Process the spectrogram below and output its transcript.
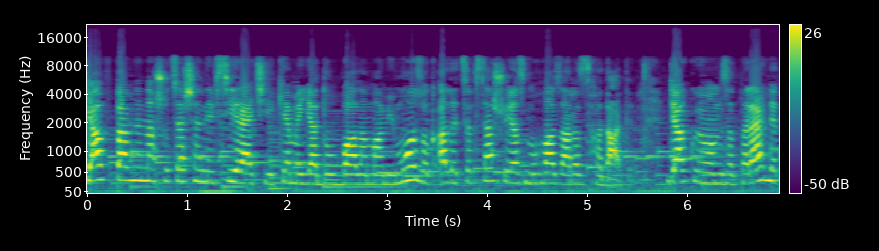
Я впевнена, що це ще не всі речі, якими я довбала мамі мозок, але це все, що я змогла зараз згадати. Дякую вам за перегляд.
